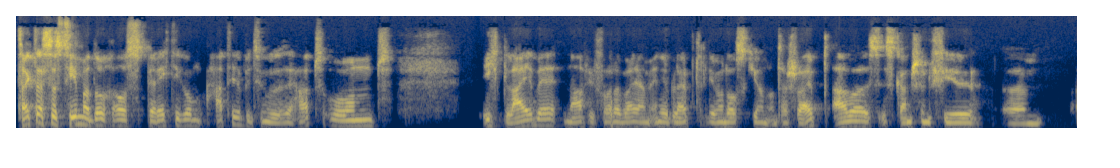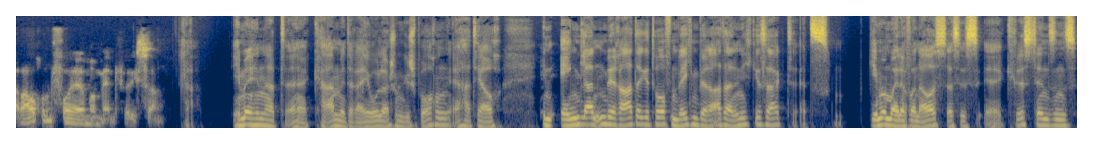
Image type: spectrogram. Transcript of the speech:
zeigt, dass das Thema durchaus Berechtigung hatte bzw. hat und ich bleibe nach wie vor dabei. Am Ende bleibt Lewandowski und unterschreibt, aber es ist ganz schön viel ähm, Rauch und Feuer im Moment, würde ich sagen. Klar. Immerhin hat äh, Kahn mit Raiola schon gesprochen. Er hat ja auch in England einen Berater getroffen. Welchen Berater hat er nicht gesagt? Jetzt gehen wir mal davon aus, dass es äh, Christensens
